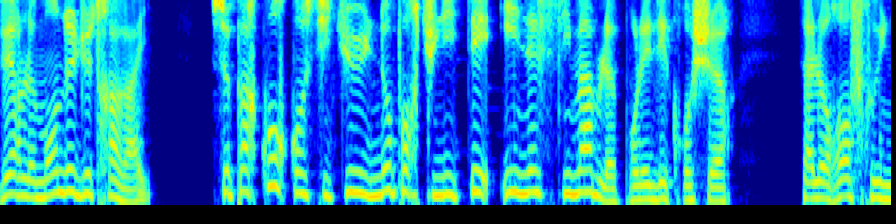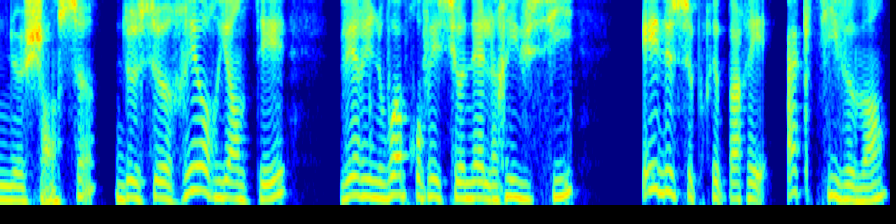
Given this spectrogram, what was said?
vers le monde du travail. Ce parcours constitue une opportunité inestimable pour les décrocheurs. Ça leur offre une chance de se réorienter vers une voie professionnelle réussie et de se préparer activement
